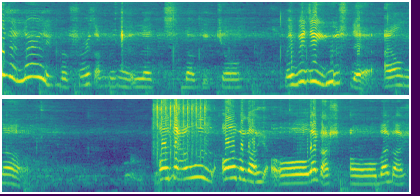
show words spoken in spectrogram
is it literally? But first I'm gonna let Doggy kill. Maybe they used it. I don't know. Oh, that was. Oh my gosh. Oh my gosh. Oh my gosh.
